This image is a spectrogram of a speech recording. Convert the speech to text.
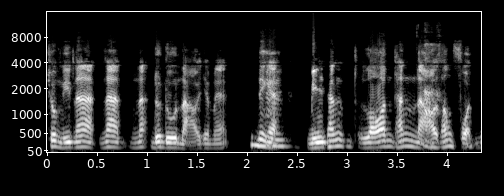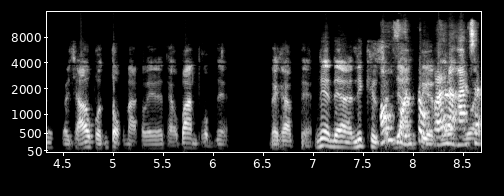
ช่วงนี้หน้าหน้าหน้าฤดูหนาวใช่ไหมนี่ไงอืมมีทั้งร้อนทั้งหนาวค่ะทั้งฝนเมื่อเช้าฝนตกหนักเลยแถวบ้านผมเนี่ยนะครับเนี่ยเนี่ยเนี่ยอันนี้คืออ๋สัอญฝญาณนตเตืกอนแล้วเหรอคะว่าจะ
